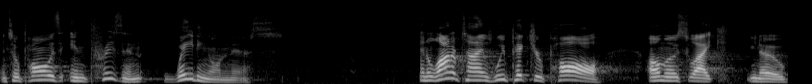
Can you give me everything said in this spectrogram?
And so Paul is in prison waiting on this. And a lot of times we picture Paul almost like, you know,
